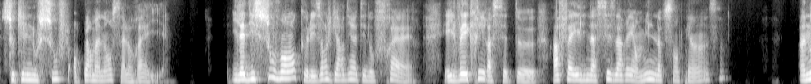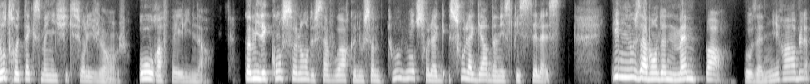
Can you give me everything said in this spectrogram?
ce qu'il nous souffle en permanence à l'oreille. Il a dit souvent que les anges gardiens étaient nos frères, et il va écrire à cette euh, Raffaellina Césarée en 1915 un autre texte magnifique sur les anges. Ô Raffaellina, comme il est consolant de savoir que nous sommes toujours sous la, sous la garde d'un esprit céleste. Il ne nous abandonne même pas, aux admirables,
